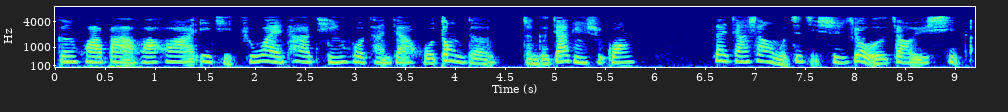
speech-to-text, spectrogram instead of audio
跟花爸、花花一起出外踏青或参加活动的整个家庭时光，再加上我自己是幼儿教育系的，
